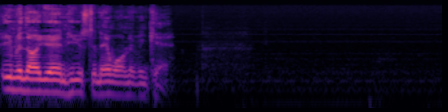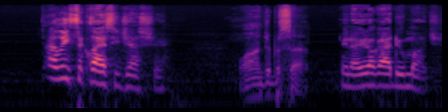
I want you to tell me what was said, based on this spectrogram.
even though you're in houston they won't even care at least a classy gesture. 100% You know, you don't gotta do much.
